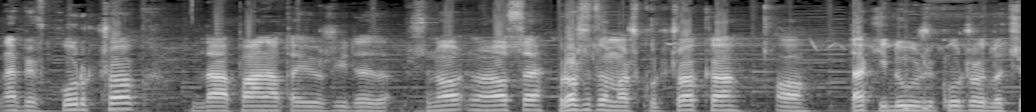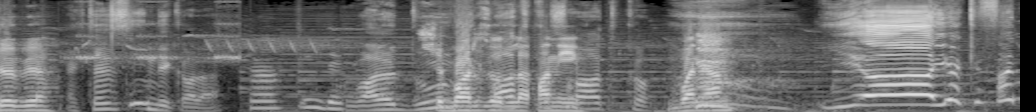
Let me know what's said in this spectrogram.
najpierw kurczok. Dla pana to już idę za- przyniosę. Proszę, to masz kurczaka. O, taki duży kurczak dla ciebie. Jak to jest inny kola. No, indyk. Ale duży, bardzo dla pani. Słodko. Błaniam. Ja, jakie fajne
